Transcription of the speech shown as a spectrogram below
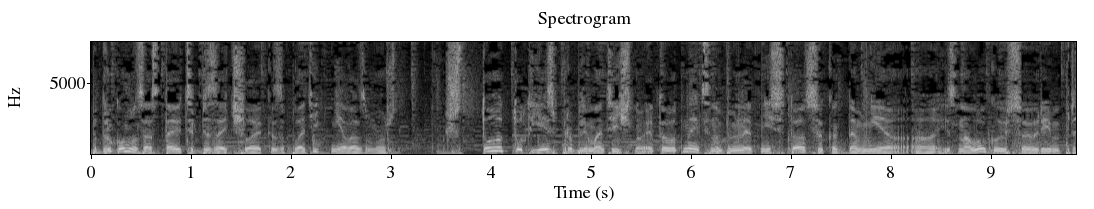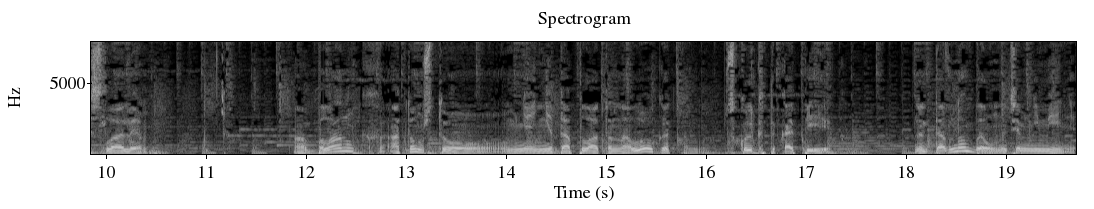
По-другому заставить обязать человека заплатить невозможно. Что тут есть проблематичного? Это вот, знаете, напоминает мне ситуацию, когда мне э, из налоговой в свое время прислали бланк о том, что у меня недоплата налога там сколько-то копеек. Ну, это давно было, но тем не менее.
